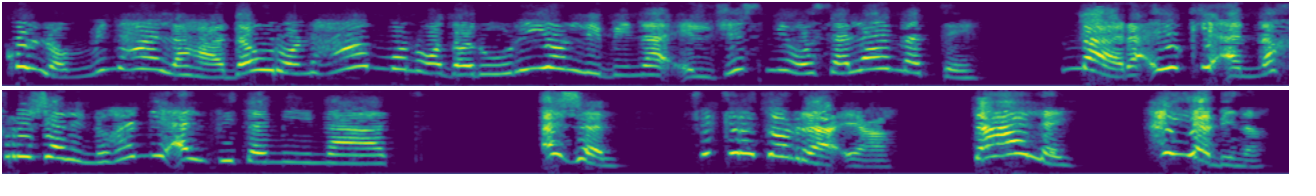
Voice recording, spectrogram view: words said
كل منها لها دور هام وضروري لبناء الجسم وسلامته. ما رأيك أن نخرج لنهنئ الفيتامينات؟ أجل فكرة رائعة. تعالي هيا بنا.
